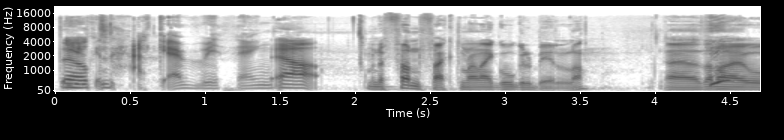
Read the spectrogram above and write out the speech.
Det er You at, can hack everything. ja, Men det er fun fact med den Google-bilen. da. Uh, den har jo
